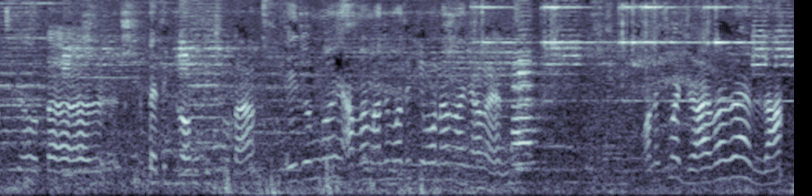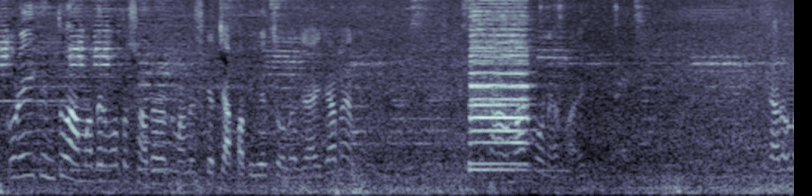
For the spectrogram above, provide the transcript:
আজকেও তার ব্যতিক্রম কিছু না। এই জন্যই আমার মাঝে মাঝে কি মনে হয় জানেন? অনেক সময় ড্রাইভাররা রাগ করেই কিন্তু আমাদের মতো সাধারণ মানুষকে চাপা দিয়ে চলে যায়, জানেন? আমার মনে হয়। কারণ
